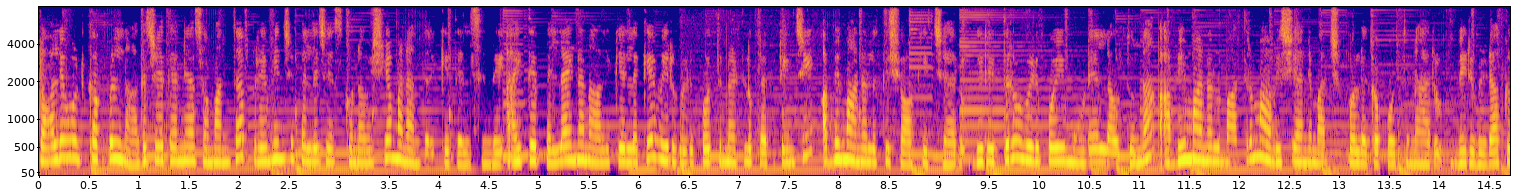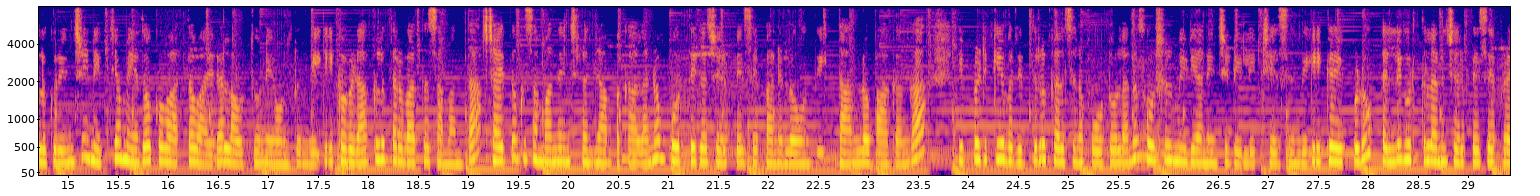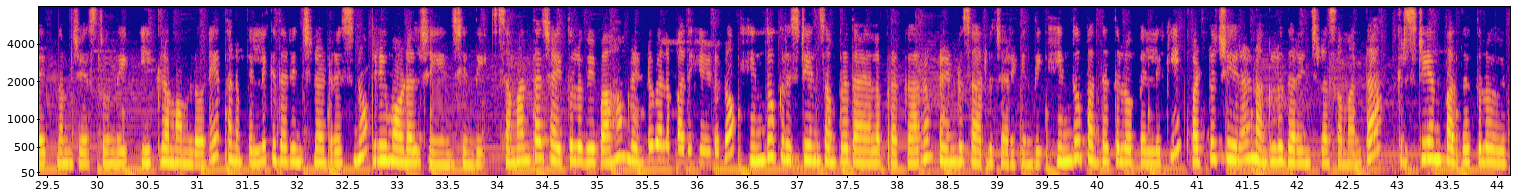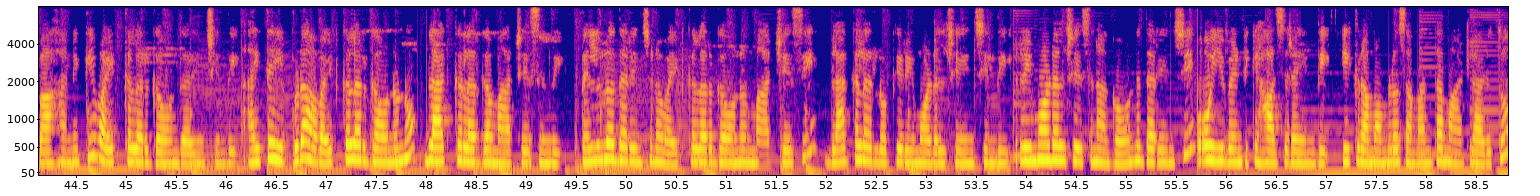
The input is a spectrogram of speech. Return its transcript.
Tollywood couple Naga Chaitanya Samantha ప్రేమించి పెళ్ళి చేసుకున్న విషయం మనందరికీ తెలిసిందే. అయితే పెళ్ళైన నాలుగేళ్ళకే వీరు విడిపోతున్నట్లు ప్రకటించి అభిమానులకి షాక్ ఇచ్చారు. వీరిద్దరూ విడిపోయి మూడేళ్ళు అవుతున్నా అభిమానులు మాత్రం ఆ విషయాన్ని మర్చిపోలేకపోతున్నారు. వీరి విడాకుల గురించి నిత్యం ఏదో ఒక వార్త వైరల్ అవుతూనే ఉంటుంది. ఇక విడాకుల తర్వాత సమంత చైతుకు సంబంధించిన జ్ఞాపకాలను పూర్తిగా చెరిపేసే పనిలో ఉంది. దానిలో భాగంగా ఇప్పటికే వీరిద్దరూ కలిసిన ఫోటోలను సోషల్ మీడియా నుంచి డిలీట్ చేసింది. ఇక ఇప్పుడు పెళ్ళి గుర్తులను చెరిపేసే ప్రయత్నం చేస్తుంది. ఈ క్రమంలోనే తన పెళ్ళికి ధరించిన డ్రెస్ను రీమోడల్ చేయించింది. సమంత చైతుల వివాహం రెండు వేల పదిహేడులో హిందూ క్రిస్టియన్ సంప్రదాయాల ప్రకారం రెండు సార్లు జరిగింది. హిందూ పద్ధతిలో పెళ్ళికి పట్టు చీర నగలు ధరించిన సమంత క్రిస్టియన్ పద్ధతిలో వివాహానికి వైట్ కలర్ గౌన్ ధరించింది. అయితే ఇప్పుడు ఆ వైట్ కలర్ గౌన్ను బ్లాక్ కలర్గా మార్చేసింది. పెళ్ళిలో ధరించిన వైట్ కలర్ గౌన్ను మార్చేసి బ్లాక్ కలర్లోకి రీమోడల్ చేయించింది. రీమోడల్ చేసిన ఆ గౌన్ను ధరించి ఓ ఈవెంట్కి హాజరైంది. ఈ క్రమంలో సమంత మాట్లాడుతూ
